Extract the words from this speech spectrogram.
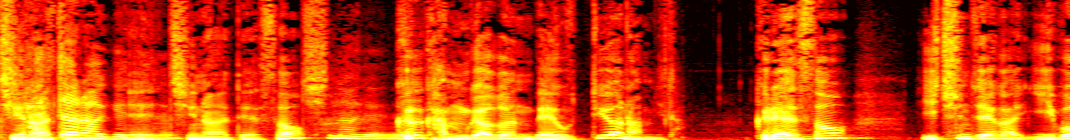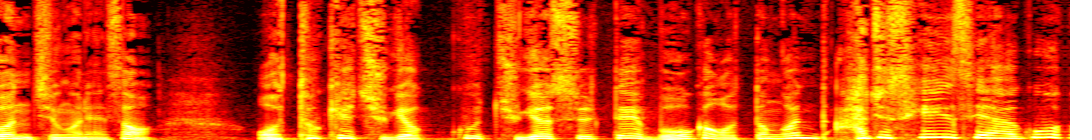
진화되는, 발달하게 예, 되는 진화돼서 진화되는 그 감각은 매우 뛰어납니다. 그래서 이춘재가 이번 증언에서 어떻게 죽였고 죽였을 때 뭐가 어떤 건 아주 세세하고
